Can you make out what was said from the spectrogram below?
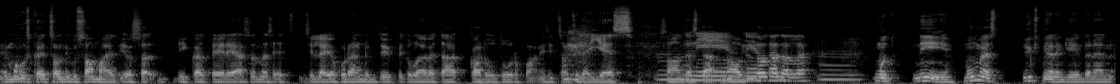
en mä usko, että se on niinku sama, että jos sä dikkaat BDSM, että silleen joku random tyyppi tulee vetää kadulla turpaan, niin sit sä oot silleen yes, saan tästä Niin, nautintoa tai tälleen. Mm. Mut niin, mun mielestä yksi mielenkiintoinen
